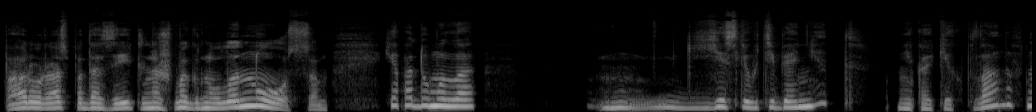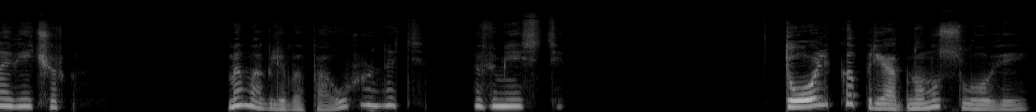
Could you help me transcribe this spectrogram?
пару раз подозрительно шмыгнула носом. Я подумала, если у тебя нет никаких планов на вечер, мы могли бы поужинать вместе. Только при одном условии.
